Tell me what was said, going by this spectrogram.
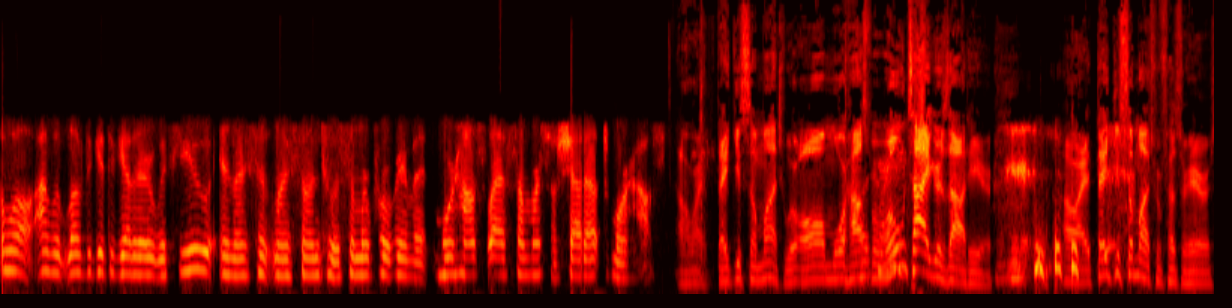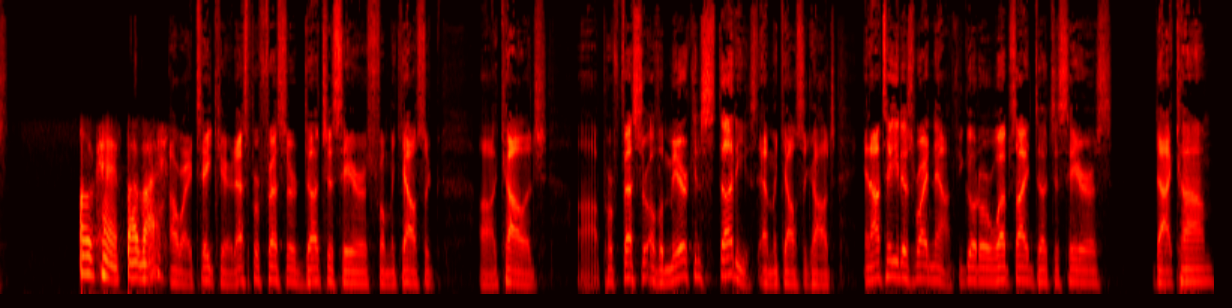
Well, I would love to get together with you, and I sent my son to a summer program at Morehouse last summer, so shout out to Morehouse. All right. Thank you so much. We're all Morehouse okay. Maroon Tigers out here. all right. Thank you so much, Professor Harris. Okay, bye bye. All right, take care. That's Professor Duchess Harris from Macalester uh, College, uh, professor of American Studies at Macalester College. And I'll tell you this right now: if you go to her website, duchessharris.com,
